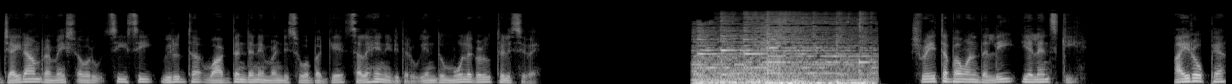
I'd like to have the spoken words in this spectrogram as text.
ಜೈರಾಮ್ ರಮೇಶ್ ಅವರು ಸಿಸಿ ವಿರುದ್ಧ ವಾಗ್ದಂಡನೆ ಮಂಡಿಸುವ ಬಗ್ಗೆ ಸಲಹೆ ನೀಡಿದರು ಎಂದು ಮೂಲಗಳು ತಿಳಿಸಿವೆ. ಶ್ವೇತಭವನದಲ್ಲಿ ಯೆಲೆನ್ಸ್ಕಿ, ಐರೋಪ್ಯ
